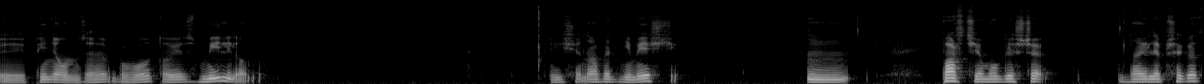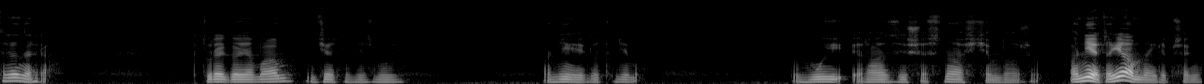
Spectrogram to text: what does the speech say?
y, pieniądze, bo to jest milion. I się nawet nie mieści. Mm, patrzcie, ja mogę jeszcze najlepszego trenera. Którego ja mam? Gdzie ten jest mój? A nie, jego tu nie ma. Mój razy 16 mnożył. A nie, to ja mam najlepszego.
